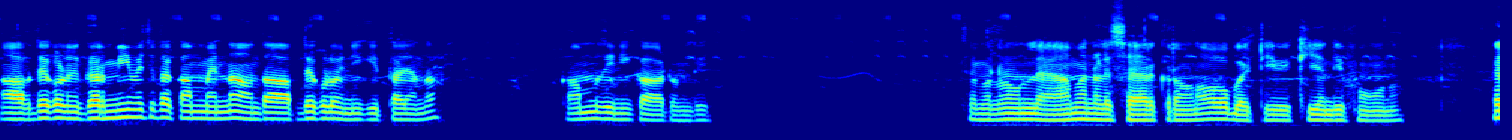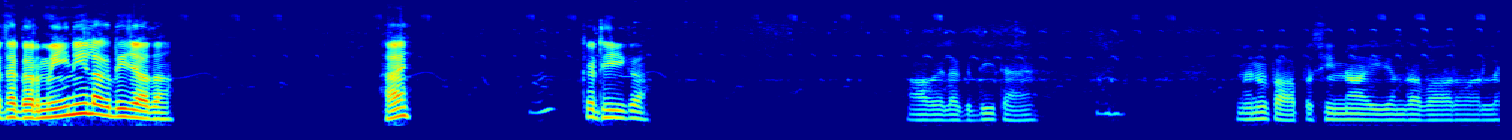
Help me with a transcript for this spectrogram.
ਆਪਦੇ ਕੋਲ ਗਰਮੀ ਵਿੱਚ ਤਾਂ ਕੰਮ ਇੰਨਾ ਹੁੰਦਾ ਆਪਦੇ ਕੋਲੋਂ ਹੀ ਨਹੀਂ ਕੀਤਾ ਜਾਂਦਾ। ਕੰਮ ਦੀ ਨਹੀਂ ਘਾਟ ਹੁੰਦੀ। ਸਿਮਰਨ ਨੂੰ ਲੈ ਆ ਮੈਂ ਨਾਲੇ ਸੈਰ ਕਰਾਉਣਾ ਉਹ ਬੈਠੀ ਵੇਖੀ ਜਾਂਦੀ ਫੋਨ। ਇੱਥੇ ਗਰਮੀ ਨਹੀਂ ਲੱਗਦੀ ਜ਼ਿਆਦਾ। ਹੈ? ਕਿ ਠੀਕ ਆ? ਆਵੇ ਲੱਗਦੀ ਤਾਂ ਹੈ। ਮੈਨੂੰ ਤਾਂ ਪਸੀਨਾ ਆਈ ਜਾਂਦਾ ਬਾਰ ਬਾਰ ਲੈ।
